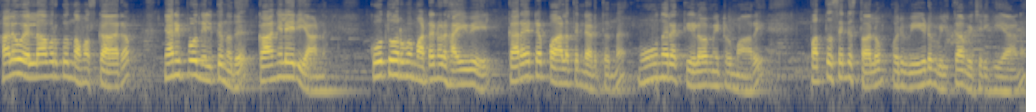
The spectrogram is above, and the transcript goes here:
ഹലോ എല്ലാവർക്കും നമസ്കാരം. ഞാനിപ്പോൾ നിൽക്കുന്നത് കാഞ്ഞിലേരിയാണ്. കൂത്തുപറമ്പ് മട്ടന്നൂർ ഹൈവേയിൽ കരേറ്റ പാലത്തിന്റെ അടുത്തുനിന്ന് മൂന്നര കിലോമീറ്റർ മാറി പത്ത് സെന്റ് സ്ഥലവും ഒരു വീടും വിൽക്കാൻ വെച്ചിരിക്കുകയാണ്.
